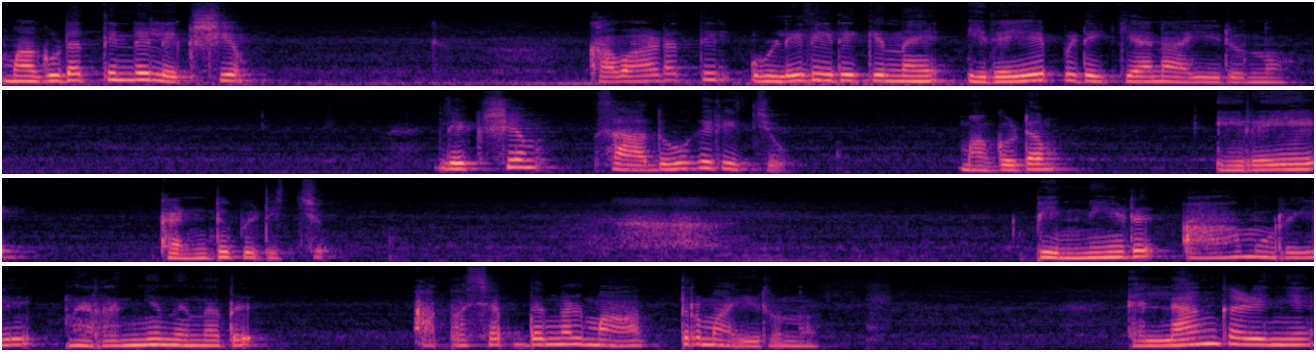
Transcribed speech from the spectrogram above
മകുടത്തിന്റെ ലക്ഷ്യം കവാടത്തിൽ ഉള്ളിലിരിക്കുന്ന ഇരയെ പിടിക്കാനായിരുന്നു. ലക്ഷ്യം സാധൂകരിച്ചു. മകുടം ഇരയെ കണ്ടുപിടിച്ചു. പിന്നീട് ആ മുറിയിൽ നിറഞ്ഞു നിന്നത് അപശബ്ദങ്ങൾ മാത്രമായിരുന്നു. എല്ലാം കഴിഞ്ഞ്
